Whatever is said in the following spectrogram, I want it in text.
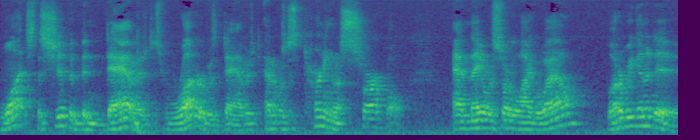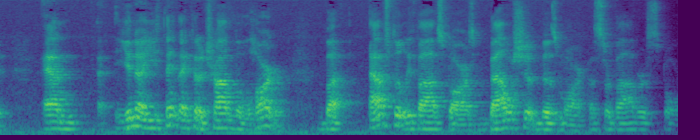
once the ship had been damaged, its rudder was damaged, and it was just turning in a circle. And they were sort of like, well, what are we going to do? And, you know, you think they could have tried a little harder, but absolutely five stars Battleship Bismarck, a survivor's story.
